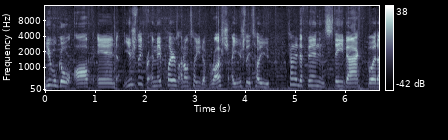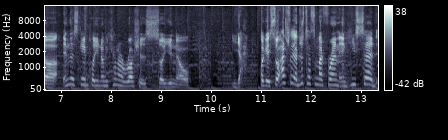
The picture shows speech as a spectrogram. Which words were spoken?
you will go off. And usually for MA players, I don't tell you to rush. I usually tell you kind of defend and stay back. But uh, in this gameplay, you know, he kind of rushes. So, you know, yeah. Okay, so actually, I just tested my friend, and he said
